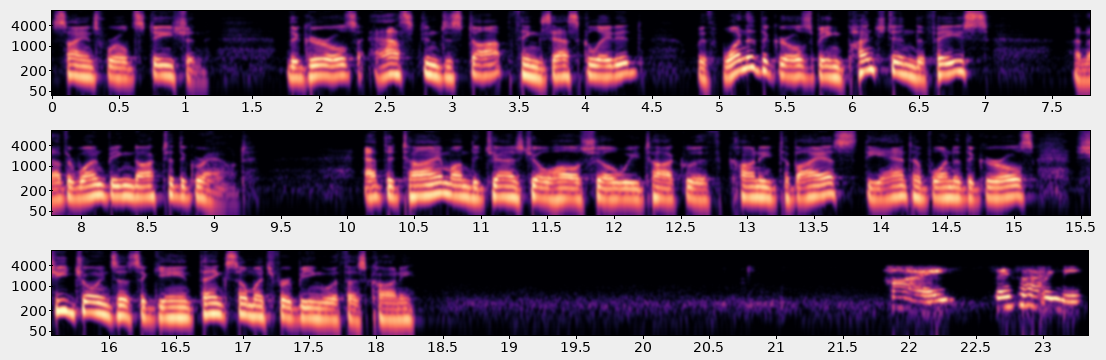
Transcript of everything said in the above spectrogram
Science World station. The girls asked him to stop. Things escalated, with one of the girls being punched in the face, another one being knocked to the ground. At the time on the Jas Johal show, we talked with Connie Tobias, the aunt of one of the girls. She joins us again. Thanks so much for being with us, Connie. Hi. Thanks for having me.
